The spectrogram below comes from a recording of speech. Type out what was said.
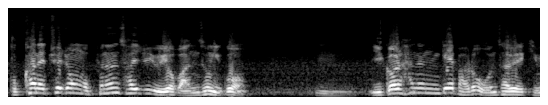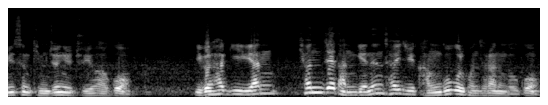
북한의 최종 목표는 사회주의 위협 완성이고 음, 이걸 하는 게 바로 온 사회의 김일성, 김정일 주요하고 이걸 하기 위한 현재 단계는 사회주의 강국을 건설하는 거고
